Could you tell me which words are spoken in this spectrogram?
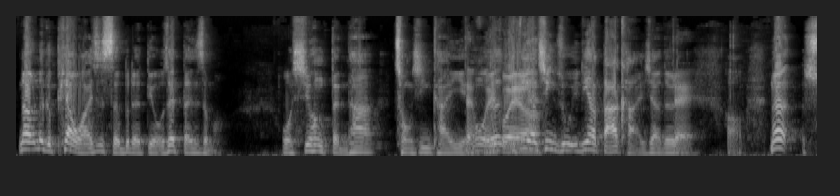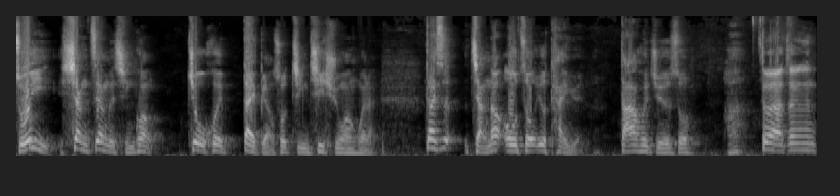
那那个票我还是舍不得丢。我在等什么？我希望等他重新开业，我一定要庆祝，一定要打卡一下，对不对？对好，那所以像这样的情况就会代表说景气循环回来，但是讲到欧洲又太远了，大家会觉得说。啊，对啊，这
